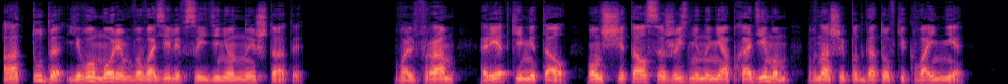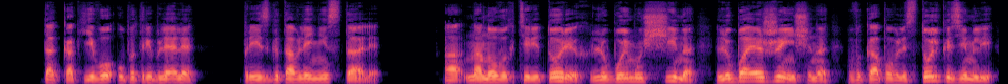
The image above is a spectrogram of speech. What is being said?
а оттуда его морем вывозили в Соединенные Штаты. Вольфрам редкий металл, он считался жизненно необходимым в нашей подготовке к войне, так как его употребляли при изготовлении стали. А на новых территориях любой мужчина, любая женщина выкапывали столько земли,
